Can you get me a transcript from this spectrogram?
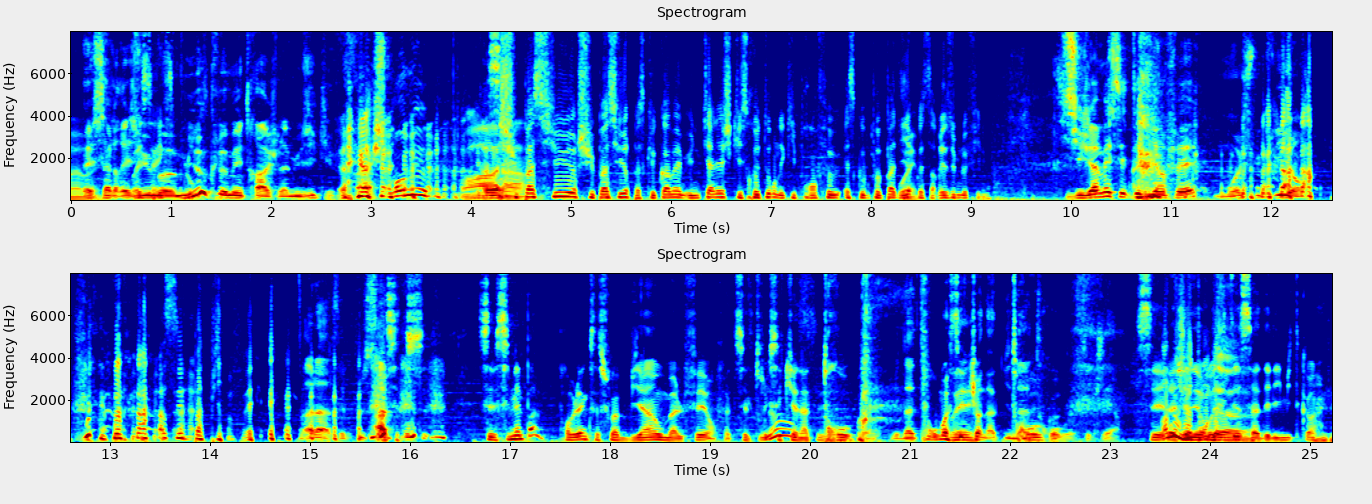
Ouais, ouais. Et ça le Ouais, ça résume mieux que le métrage. La musique est vachement mieux. Ah, Ouais, je suis pas sûr, je suis pas sûr parce que quand même une calèche qui se retourne et qui prend feu, est-ce qu'on peut pas dire Ouais. que ça résume le film? Si jamais c'était bien fait, moi je suis client. C'est pas bien fait. Voilà, c'est plus Ah, simple. c'est- c'est- c'est c'est même pas le problème que ça soit bien ou mal fait en fait. C'est le truc, Non, c'est qu'il y en a c'est- trop. Il y en a trop. Pour moi, c'est qu'il y en a Il y en a trop. trop, ouais, c'est clair. C'est Ah, la générosité, euh, ça a des limites quand même.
